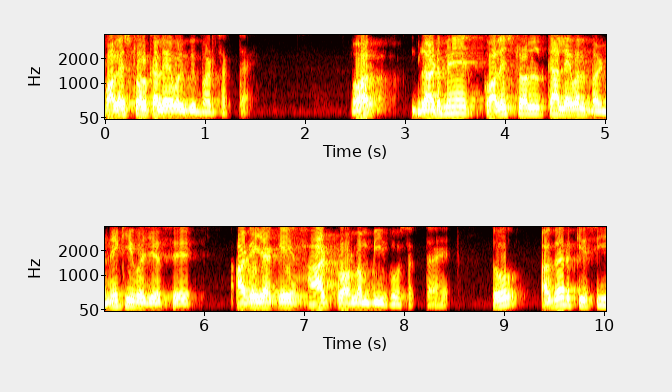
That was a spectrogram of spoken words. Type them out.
कोलेस्ट्रॉल का लेवल भी बढ़ सकता है। और ब्लड में कोलेस्ट्रॉल का लेवल बढ़ने की वजह से आगे जाके हार्ट प्रॉब्लम भी हो सकता है। तो अगर किसी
